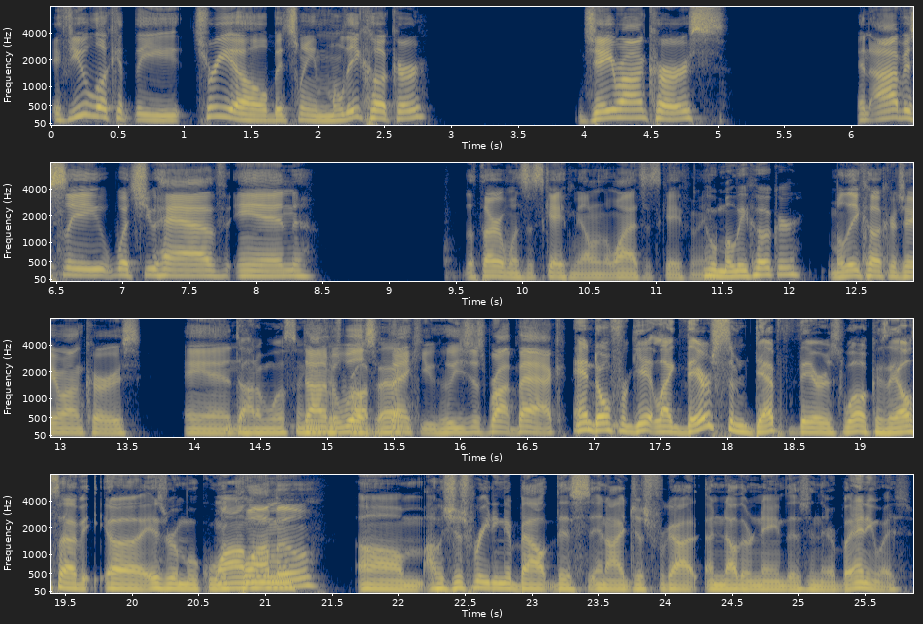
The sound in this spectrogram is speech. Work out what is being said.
if you look at the trio between Malik Hooker, Jayron Kearse, and obviously what you have in the third one's escaped me. I don't know why it's escaping me. Who Malik Hooker, Malik Hooker, Jayron Kearse, and Donovan Wilson, Donovan Wilson. Thank you. Who you just brought back. And don't forget, like there's some depth there as well because they also have uh, Israel Mukuamu. Mukuamu. Um, I was just reading about this and I just forgot another name that's in there. But anyways,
